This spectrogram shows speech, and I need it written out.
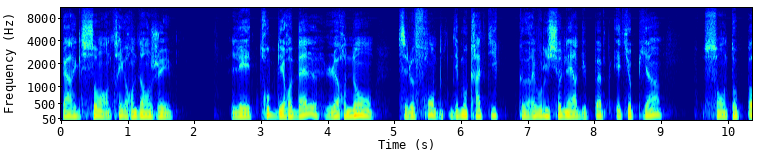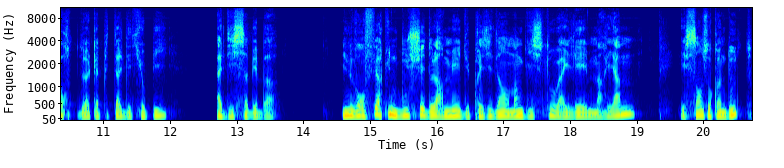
car ils sont en très grand danger. Les troupes des rebelles, leur nom, c'est le Front démocratique révolutionnaire du peuple éthiopien, sont aux portes de la capitale d'Éthiopie, Addis Abeba. Ils ne vont faire qu'une bouchée de l'armée du président Mengistu Haile Mariam, et sans aucun doute,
